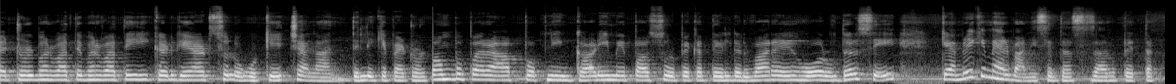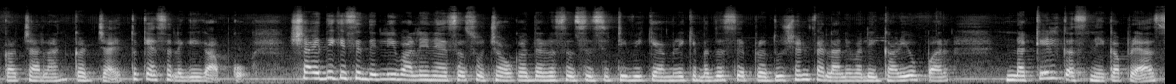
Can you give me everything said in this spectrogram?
पेट्रोल भरवाते भरवाते ही कट गए 800 लोगों के चालान। दिल्ली के पेट्रोल पंप पर आप अपनी गाड़ी में पाँच सौ का तेल डलवा रहे हो और उधर से कैमरे की मेहरबानी से दस हज़ार रुपये तक का चालान कट जाए तो कैसा लगेगा आपको? शायद ही किसी दिल्ली वाले ने ऐसा सोचा होगा, दरअसल सीसीटीवी कैमरे की मदद से प्रदूषण फैलाने वाली गाड़ियों पर नकेल कसने का प्रयास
